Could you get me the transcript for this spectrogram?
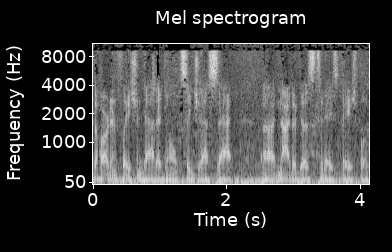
the hard inflation data don't suggest that. Uh, neither does today's beige book.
